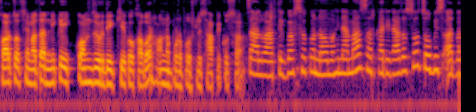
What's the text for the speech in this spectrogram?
खर्च क्षमता निकै कमजोर देखिएको खबर अन्नपूर्ण पोस्टले छापेको छ। चालु आर्थिक वर्षको नौ महिनामा सरकारी राजस्व चौबिस अर्ब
